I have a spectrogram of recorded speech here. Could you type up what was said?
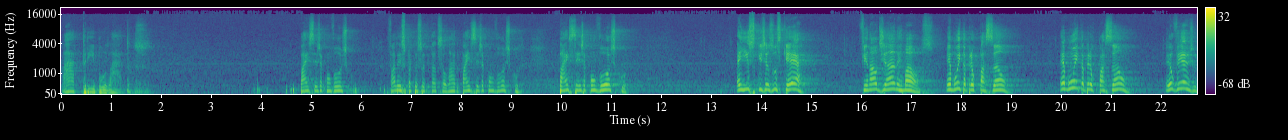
Atribulados. Pai seja convosco. Fala isso para a pessoa que está do seu lado. Pai seja convosco. Pai seja convosco. É isso que Jesus quer. Final de ano, irmãos, é muita preocupação. É muita preocupação. Eu vejo.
